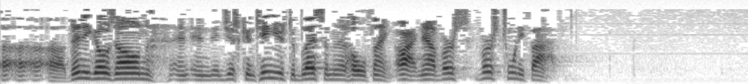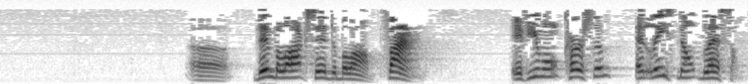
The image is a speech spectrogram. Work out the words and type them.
Uh, uh, uh, uh, then he goes on and, and just continues to bless them in that whole thing. All right, now verse verse 25. Uh, then Balak said to Balaam, Fine. If you won't curse them, at least don't bless them.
